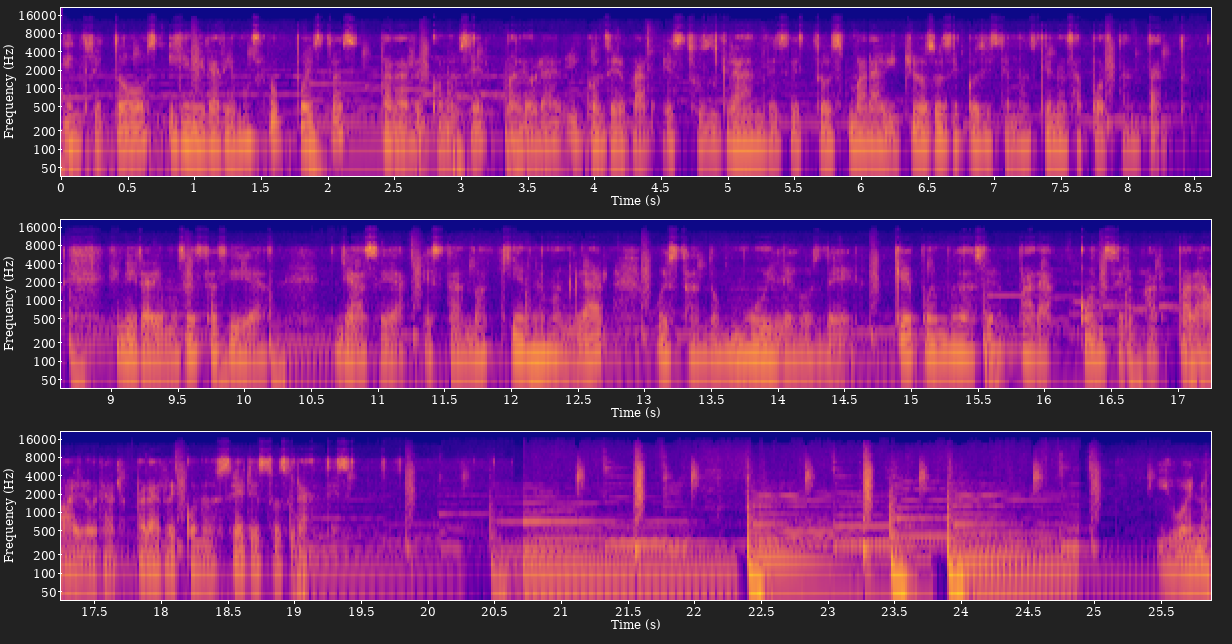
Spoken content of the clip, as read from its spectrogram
entre todos y generaremos propuestas para reconocer, valorar y conservar estos grandes, estos maravillosos ecosistemas que nos aportan tanto. Generaremos estas ideas ya sea estando aquí en el manglar o estando muy lejos de él. ¿Qué podemos hacer para conservar, para valorar, para reconocer estos grandes? Y bueno,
